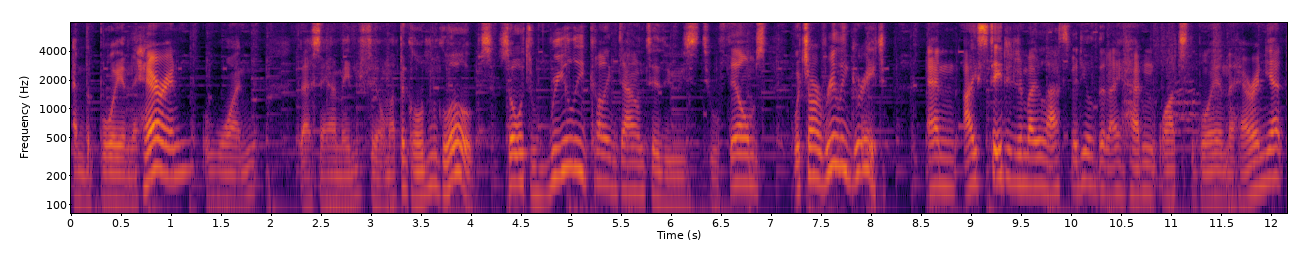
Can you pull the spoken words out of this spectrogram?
and The Boy and the Heron won Best Animated Film at the Golden Globes. So it's really coming down to these two films, which are really great. And I stated in my last video that I hadn't watched The Boy and the Heron yet.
